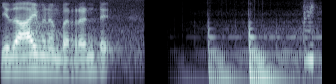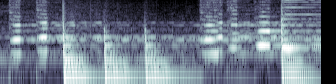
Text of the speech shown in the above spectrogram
இது ஆய்வு நம்பர் ரெண்டு Thank you.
